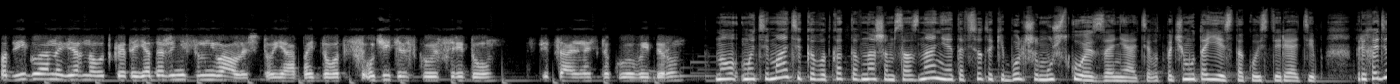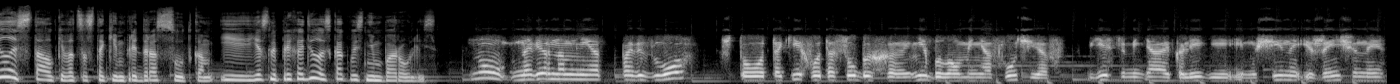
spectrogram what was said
Подвигла, наверное, вот к этой. Я даже не сомневалась, что я пойду вот в учительскую среду, специальность такую выберу. Но математика вот как-то в нашем сознании это все-таки больше мужское занятие. Вот почему-то есть такой стереотип. Приходилось сталкиваться с таким предрассудком? И если приходилось, как вы с ним боролись? Ну, наверное, мне повезло, что таких вот особых э, не было у меня случаев. Есть у меня и коллеги, и мужчины, и женщины,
